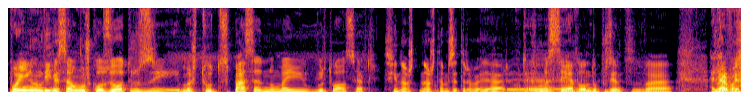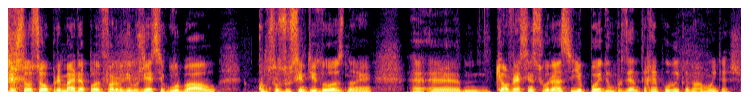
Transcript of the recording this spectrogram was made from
põem em ligação uns com os outros, e, mas tudo se passa no meio virtual, certo? Sim, nós, nós estamos a trabalhar... Não tens uma uh... sede onde o Presidente vá... Aliás, vocês são, são a primeira plataforma de emergência global, como se fosse o 112, não é? Uh, uh, que oferecem segurança e apoio de um Presidente da República, não há muitas.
